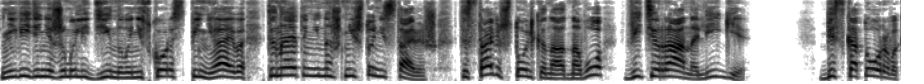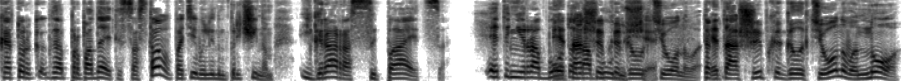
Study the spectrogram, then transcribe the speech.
ни видение Жемалединова, ни скорость Пеняева. Ты на это ни на ничто не ставишь. Ты ставишь только на одного ветерана лиги, без которого, который когда пропадает из состава по тем или иным причинам, игра рассыпается. Это не работа Это на ошибка будущее. Галактионова. Так- Это ошибка Галактионова, но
